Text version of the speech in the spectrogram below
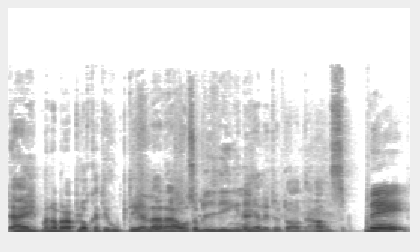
Nej, man har bara plockat ihop delarna och så blir det ingen helhet utav det alls. Nej.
